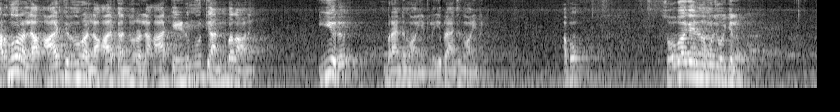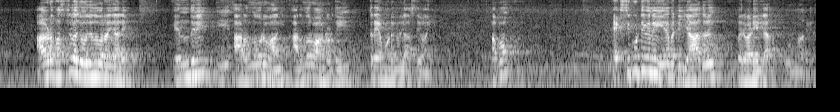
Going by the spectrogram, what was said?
അറുന്നൂറല്ല ആയിരത്തി ഇരുന്നൂറല്ല ആയിരത്തി അഞ്ഞൂറല്ല ആയിരത്തി എഴുന്നൂറ്റി അൻപതാണ് ഈ ഒരു ബ്രാൻഡിൽ നിന്ന് വാങ്ങിയിട്ടുള്ളത് ഈ ബ്രാഞ്ചിൽ നിന്ന് വാങ്ങിയിട്ടുള്ളത്. അപ്പം സ്വാഭാവികമായിട്ടും നമ്മൾ ചോദിക്കല്ലോ. അവരുടെ ഫസ്റ്റുള്ള ചോദ്യം എന്ന് പറഞ്ഞു കഴിഞ്ഞാൽ എന്തിന് ഈ അറുന്നൂറ് വാങ്ങി അറുന്നൂറ് വാങ്ങേണ്ടടുത്ത് ഈ ഇത്ര എമൗണ്ട് നിങ്ങൾ ജാസ്തി വാങ്ങി? അപ്പം എക്സിക്യൂട്ടീവിന് ഇതിനെപ്പറ്റി യാതൊരു പരിപാടിയില്ല ഒന്നും അറിയില്ല.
